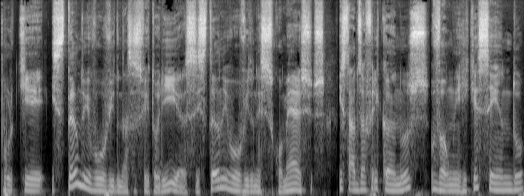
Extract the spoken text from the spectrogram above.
Porque estando envolvido nessas feitorias, estando envolvido nesses comércios, estados africanos vão enriquecendo,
